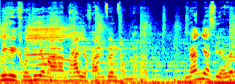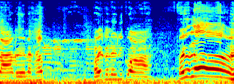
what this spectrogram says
นี่คือคนที่จะมาทำท่าโยคะเป็นเพื่อนผมนะครับงั้นอย่าเสียเวลาเลยนะครับ ไปกันเลยดีกว่า ไปกันเลย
